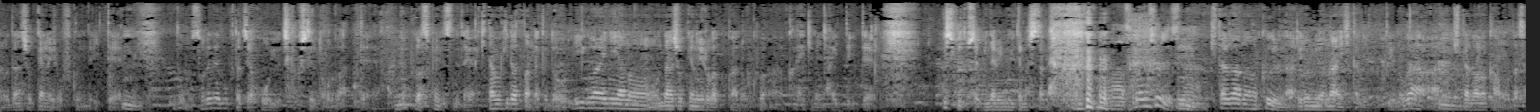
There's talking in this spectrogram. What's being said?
の暖色系の色を含んでいて、どうもそれで僕たちは方位を近くしてるところがあって僕がスペインに住んでた北向きだったんだけどいい具合にあの暖色系の色があのくわ壁面に入っていて意識としては南向いてましたね、ああそれは面白いですね、うん。北側のクールな色味のない光っていうのが、あの北側感を出さ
